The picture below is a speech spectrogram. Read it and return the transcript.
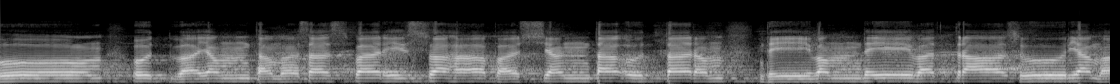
ॐ उद्वयं तमसस्परिस्वः पश्यन्त उत्तरं देवं देवत्रा सूर्यमगन्मज्योति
